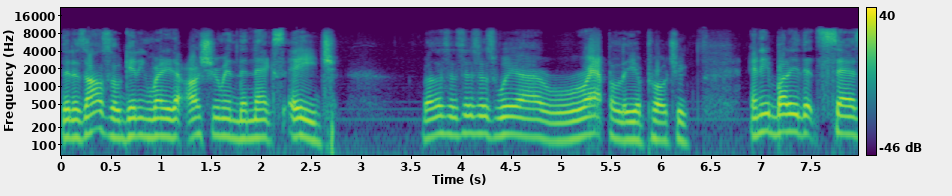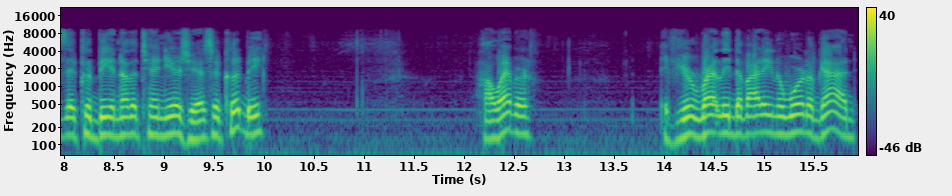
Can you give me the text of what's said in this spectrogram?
that is also getting ready to usher in the next age, Brothers and sisters, we are rapidly approaching. Anybody that says it could be another 10 years, yes, it could be. However, if you're rightly dividing the word of God,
